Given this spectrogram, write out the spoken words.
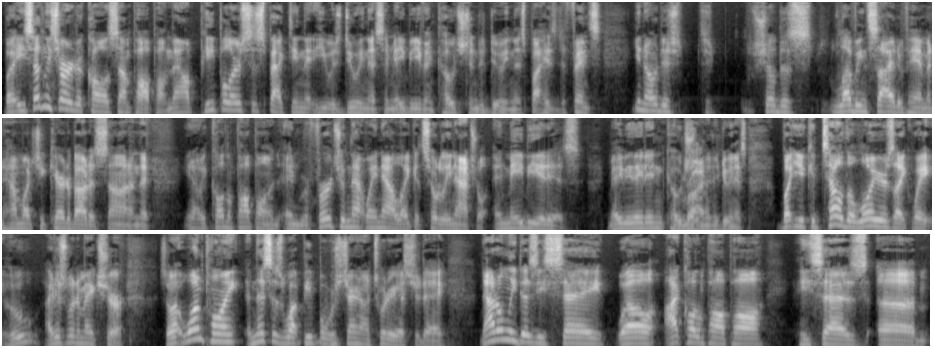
But he suddenly started to call his son Paw Paw. Now, people are suspecting that he was doing this and maybe even coached into doing this by his defense, you know, to, to show this loving side of him and how much he cared about his son. And that, you know, he called him Paw Paw and, and referred to him that way now like it's totally natural. And maybe it is. Maybe they didn't coach him into doing this. But you could tell the lawyer's like, wait, who? I just want to make sure. So at one point, and this is what people were sharing on Twitter yesterday, not only does he say, well, I called him Paw Paw, he says, um,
